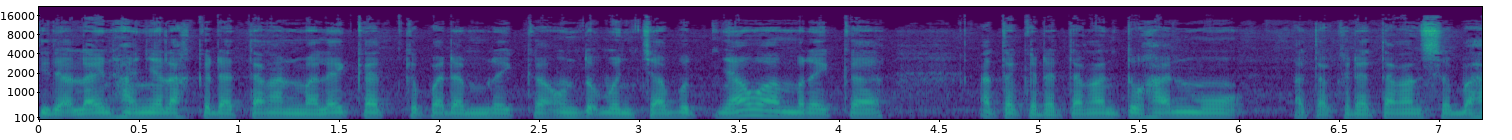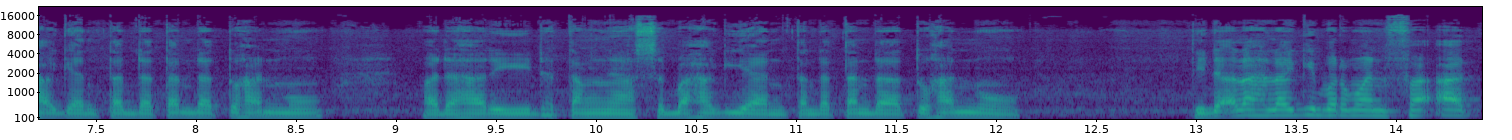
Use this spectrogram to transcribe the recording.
tidak lain hanyalah kedatangan malaikat kepada mereka untuk mencabut nyawa mereka atau kedatangan Tuhanmu atau kedatangan sebahagian tanda-tanda Tuhanmu pada hari datangnya sebahagian tanda-tanda Tuhanmu. Tidaklah lagi bermanfaat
